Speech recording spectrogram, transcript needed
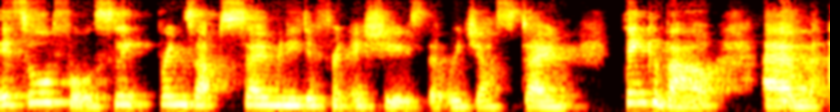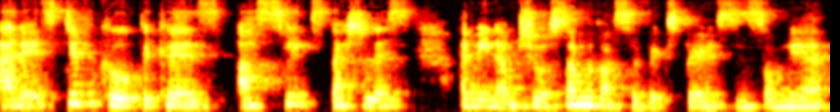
it's awful. Sleep brings up so many different issues that we just don't think about. Um, and it's difficult because us sleep specialists, I mean, I'm sure some of us have experienced insomnia.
